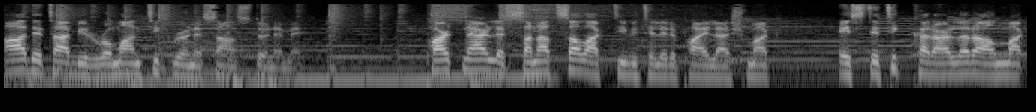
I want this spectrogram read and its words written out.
adeta bir romantik rönesans dönemi. Partnerle sanatsal aktiviteleri paylaşmak, estetik kararlar almak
